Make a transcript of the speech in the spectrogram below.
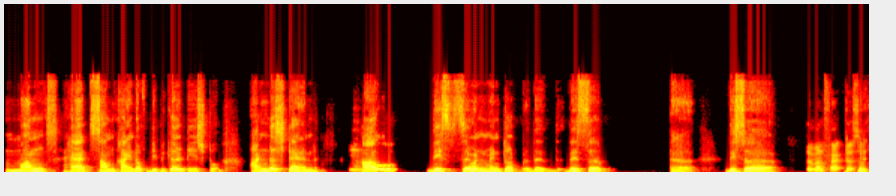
monks had some kind of difficulties to understand Mm. how this seven mental the, this uh, uh, this uh, Seven factors of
